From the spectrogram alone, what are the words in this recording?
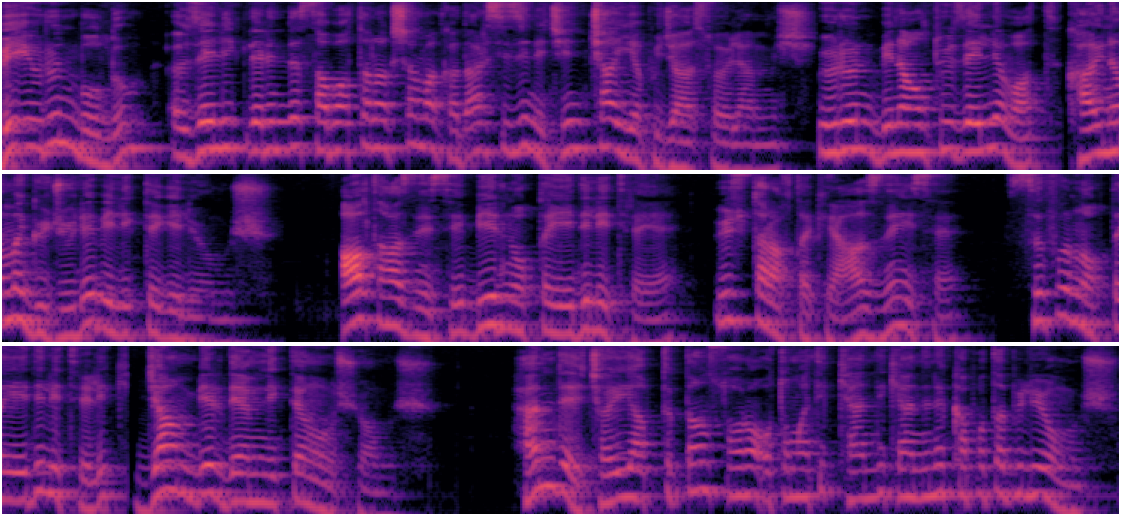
Bir ürün buldum. Özelliklerinde sabahtan akşama kadar sizin için çay yapacağı söylenmiş. Ürün 1650 watt kaynama gücüyle birlikte geliyormuş. Alt haznesi 1.7 litreye, üst taraftaki hazne ise 0.7 litrelik cam bir demlikten oluşuyormuş. Hem de çayı yaptıktan sonra otomatik kendi kendine kapatabiliyormuş.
